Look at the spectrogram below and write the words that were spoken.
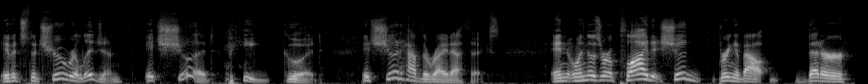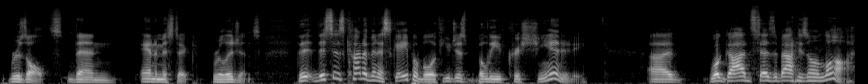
If it's the true religion, it should be good. It should have the right ethics. And when those are applied, it should bring about better results than animistic religions. This is kind of inescapable if you just believe Christianity. Uh, what God says about his own law,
